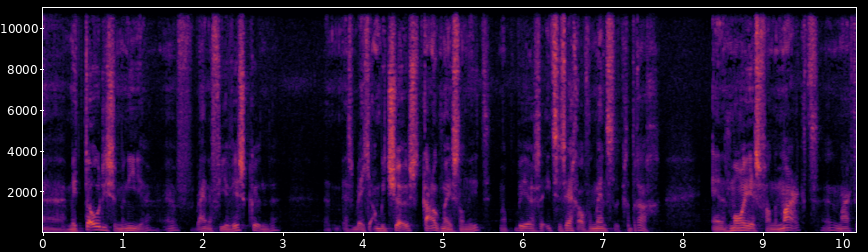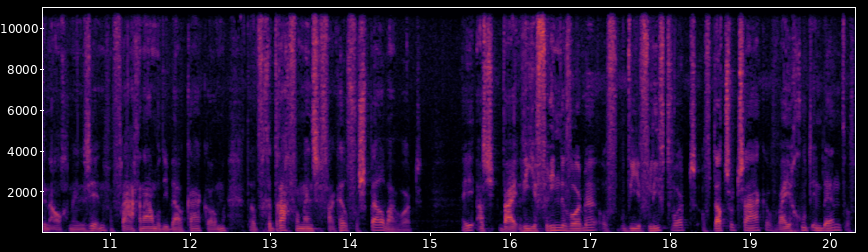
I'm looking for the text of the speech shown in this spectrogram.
uh, methodische manier, hè, bijna via wiskunde... Is een beetje ambitieus, het kan ook meestal niet. Maar proberen ze iets te zeggen over menselijk gedrag. En het mooie is van de markt, de markt in de algemene zin... van vraag en aanbod die bij elkaar komen... dat het gedrag van mensen vaak heel voorspelbaar wordt. Als, wie je vrienden worden, of wie je verliefd wordt... of dat soort zaken, of waar je goed in bent... of,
